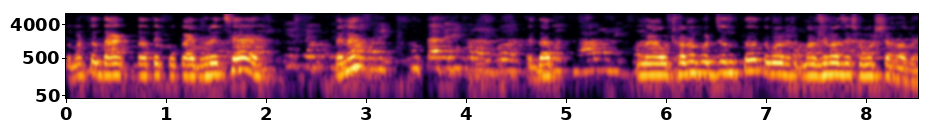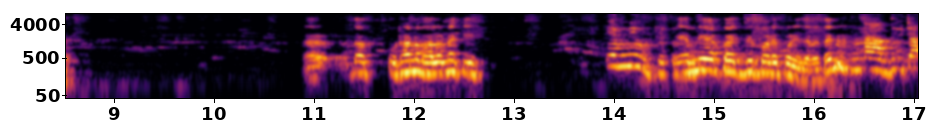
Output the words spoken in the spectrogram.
তোমার তো দাঁত দাঁতে পোকায় ধরেছে তাই না? দাঁত না উঠানো পর্যন্ত তোমার মাঝে মাঝে সমস্যা হবে। দাঁত উঠানো ভালো নাকি? এমনি উঠবে এমনি আর কয়েকদিন পরে পড়ে যাবে তাই না? না দুইটা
